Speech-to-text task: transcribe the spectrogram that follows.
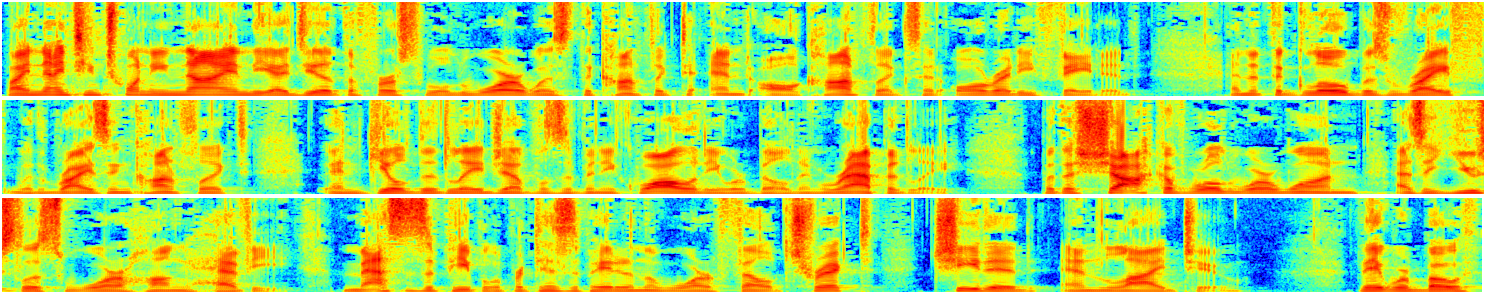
By 1929, the idea that the First World War was the conflict to end all conflicts had already faded and that the globe was rife with rising conflict and gilded age levels of inequality were building rapidly. But the shock of World War I as a useless war hung heavy. Masses of people who participated in the war felt tricked, cheated, and lied to. They were both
